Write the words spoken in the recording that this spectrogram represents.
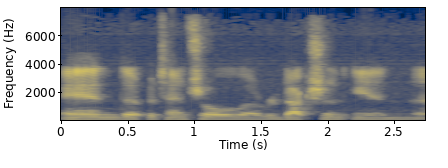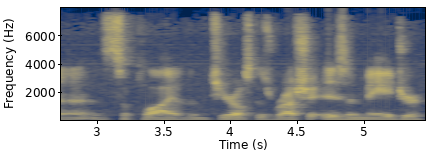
and a potential uh, reduction in uh, supply of the materials because Russia is a major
